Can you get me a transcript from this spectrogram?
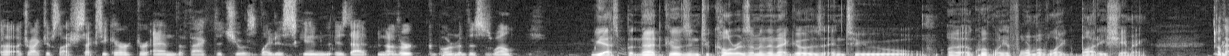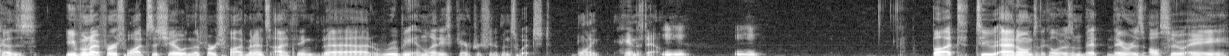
uh, attractive slash sexy character, and the fact that she was light as skin is that another component of this as well. Yes, but that goes into colorism, and then that goes into uh, equivalently a form of like body shaming. Okay. Because even when I first watched the show in the first five minutes, I think that Ruby and Letty's character should have been switched, like hands down. Mhm. Mhm. But to add on to the colorism bit, there was also a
